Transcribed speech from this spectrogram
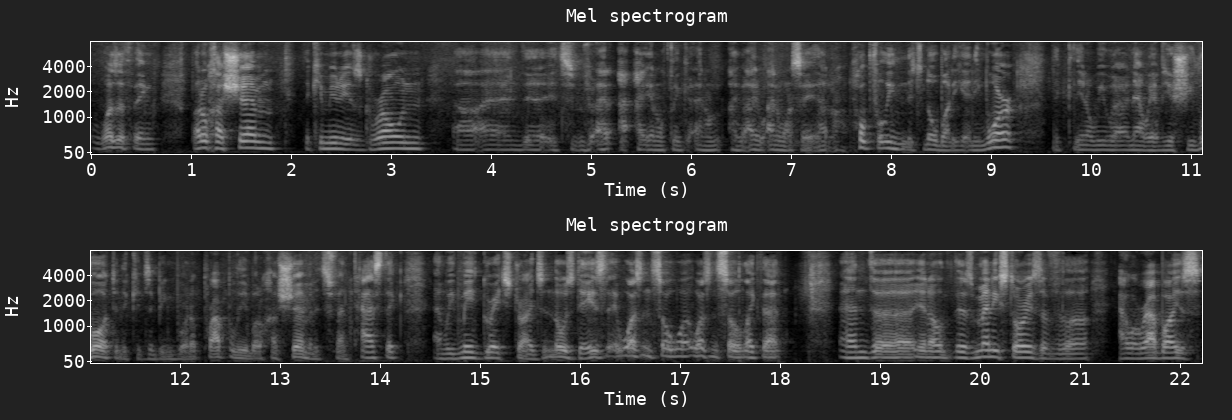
It was a thing. Baruch Hashem, the community has grown, uh, and uh, it's, I, I, don't think, I don't, I, I don't want to say, hopefully it's nobody anymore. You know, we were, now we have yeshivot, and the kids are being brought up properly, about Hashem, and it's fantastic. And we've made great strides. In those days, it wasn't so, it wasn't so like that. And uh, you know, there's many stories of uh, our rabbis,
